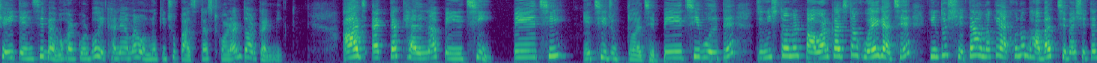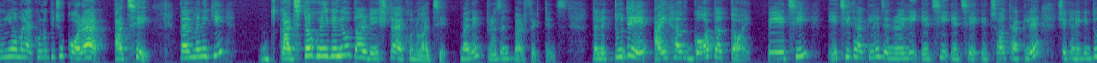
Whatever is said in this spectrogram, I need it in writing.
সেই টেন্সই ব্যবহার করব। এখানে আমার অন্য কিছু পাস টাস্ট করার দরকার নেই। আজ একটা খেলনা পেয়েছি পেয়েছি এছি যুক্ত আছে। পেয়েছি বলতে জিনিসটা আমার পাওয়ার কাজটা হয়ে গেছে, কিন্তু সেটা আমাকে এখনও ভাবাচ্ছে বা সেটা নিয়ে আমার এখনও কিছু করার আছে। তার মানে কি? কাজটা হয়ে গেলেও তার রেশটা এখনও আছে মানে প্রেজেন্ট পারফেক্ট টেন্স তাহলে today I have got a toy পেয়েছি, এছি থাকলে জেনারেলি এছি, এছে, এছ থাকলে সেখানে কিন্তু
